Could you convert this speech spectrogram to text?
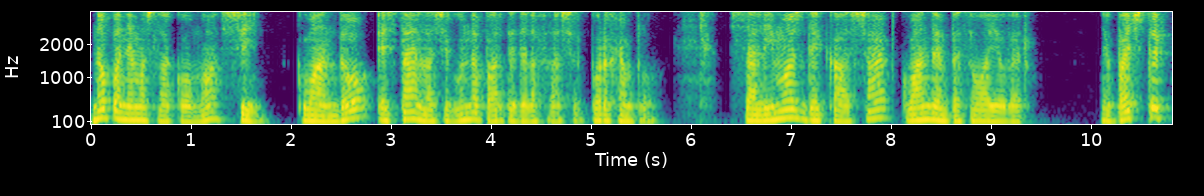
No ponemos la coma si cuando está en la segunda parte de la frase. Por ejemplo, salimos de casa cuando empezó a llover. Як бачите,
